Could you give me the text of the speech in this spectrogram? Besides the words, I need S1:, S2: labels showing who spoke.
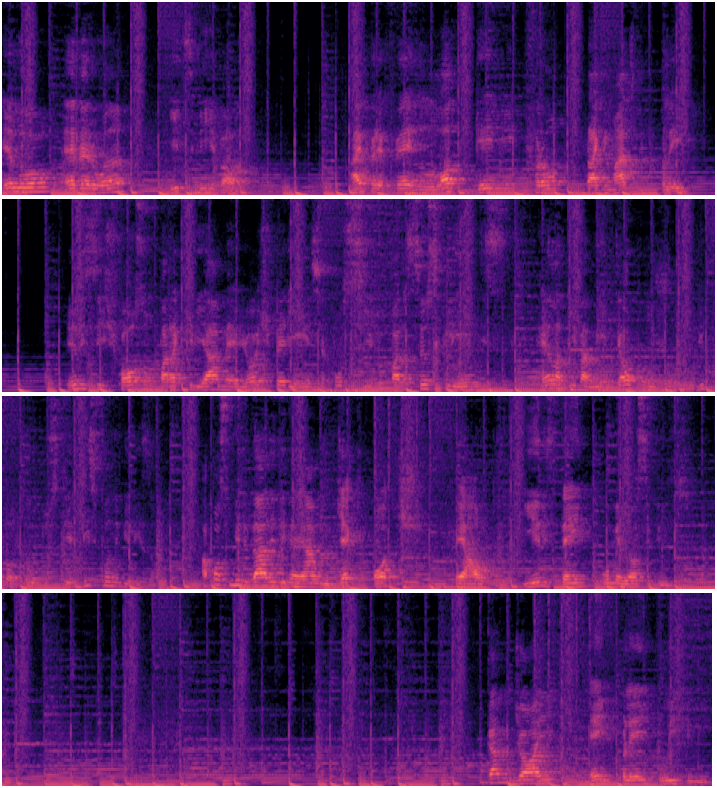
S1: Hello everyone, it's me Rival. I prefer lot gaming from pragmatic play. Eles se esforçam para criar a melhor experiência possível para seus clientes relativamente ao conjunto de produtos que disponibilizam. A possibilidade de ganhar um jackpot é alta e eles têm o melhor serviço. Come join and play with me.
